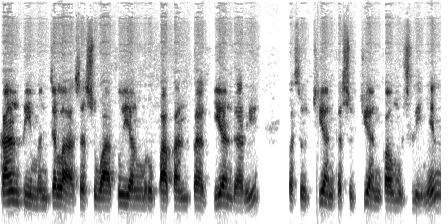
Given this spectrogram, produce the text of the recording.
ganti mencela sesuatu yang merupakan bagian dari kesucian-kesucian kaum muslimin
